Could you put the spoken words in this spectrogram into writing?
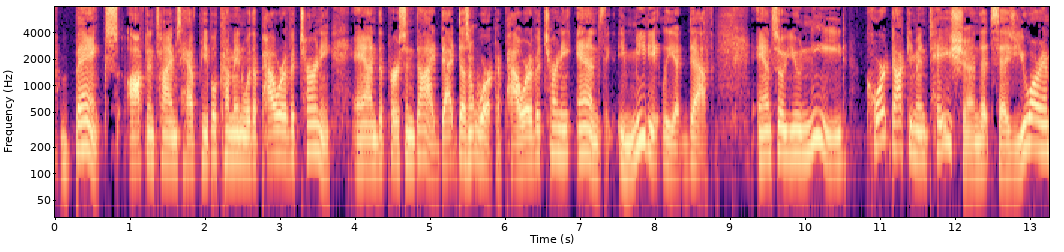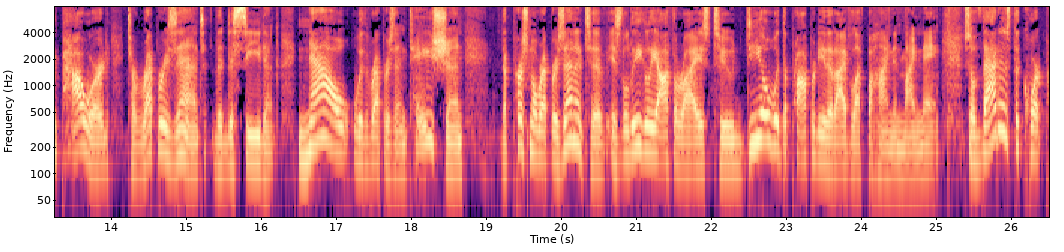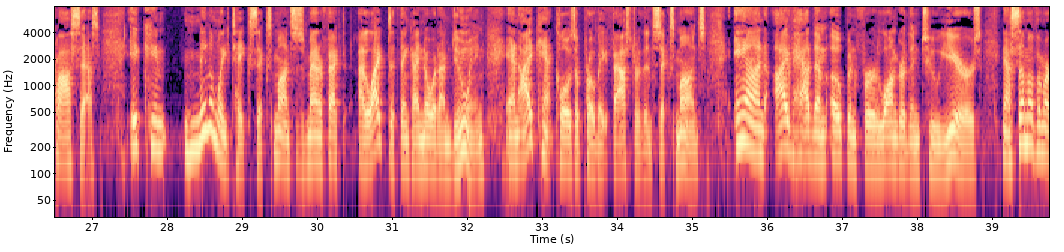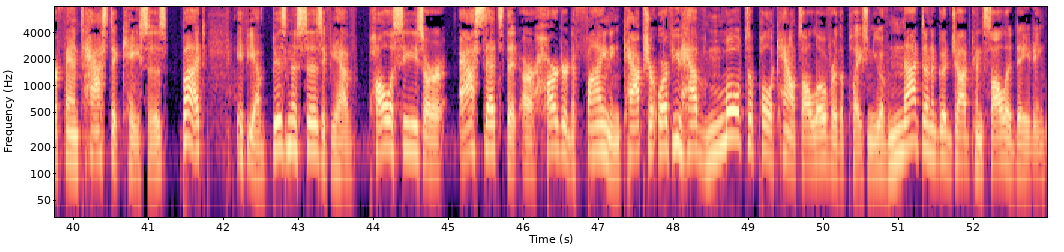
Banks oftentimes have people come in with a power of attorney, and the person died. That doesn't work. A power of attorney ends immediately at death. And so you need court documentation that says you are empowered to represent the decedent. Now, with representation, the personal representative is legally authorized to deal with the property that I've left behind in my name. So that is the court process. It can minimally take six months. As a matter of fact, I like to think I know what I'm doing, and I can't close a probate faster than six months. And I've had them open for longer than two years. Now, some of them are fantastic cases, but if you have businesses, if you have policies or assets that are harder to find and capture, or if you have multiple accounts all over the place and you have not done a good job consolidating,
